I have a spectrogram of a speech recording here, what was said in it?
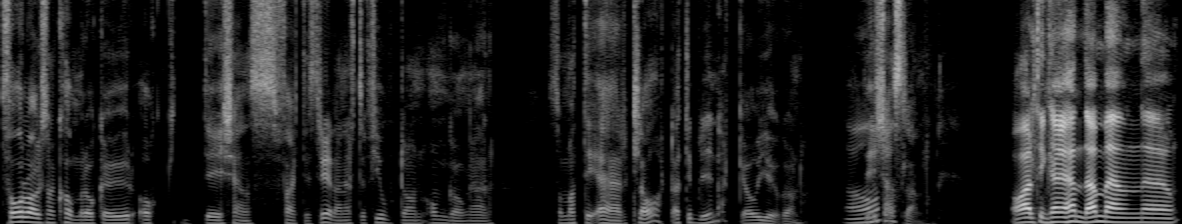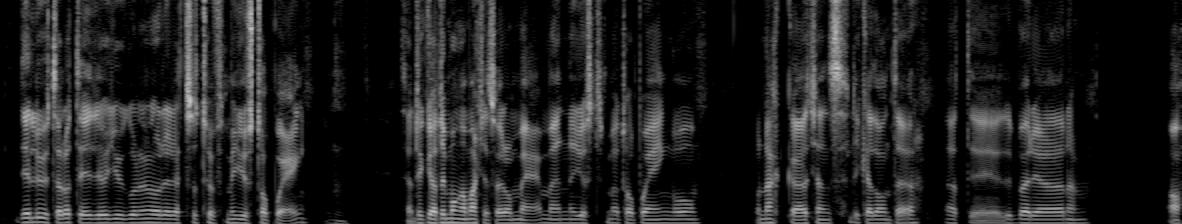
två lag som kommer att åka ur och det känns faktiskt redan efter 14 omgångar som att det är klart att det blir Nacka och Djurgården. Det är Ja. känslan. ja allting kan ju hända men det lutar åt det. Och Djurgården har det rätt så tufft med just ta poäng. Mm. Sen tycker jag att i många matcher så är de med men just med att ta poäng och, och Nacka känns likadant där. Att det, det börjar ja,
